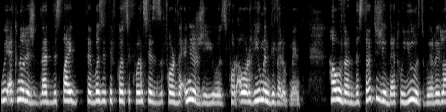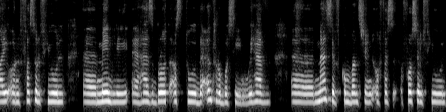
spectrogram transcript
we acknowledge that despite the positive consequences for the energy use for our human development, however, the strategy that we used, we rely on fossil fuel uh, mainly uh, has brought us to the Anthropocene. We have uh, massive combustion of fossil fuel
